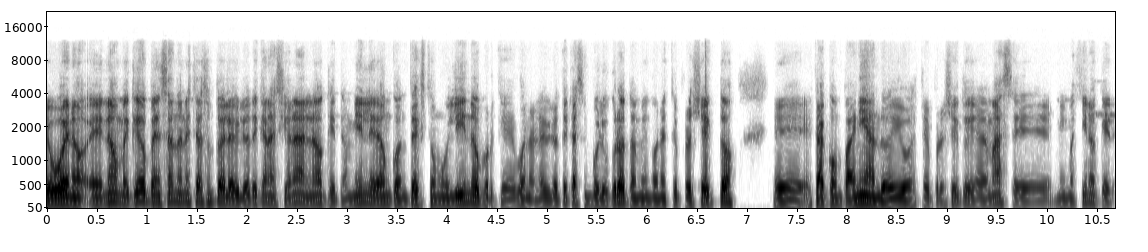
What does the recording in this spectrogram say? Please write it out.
Qué bueno. Eh, no, me quedo pensando en este asunto de la Biblioteca Nacional, ¿no? Que también le da un contexto muy lindo porque, bueno, la biblioteca se involucró también con este proyecto, eh, está acompañando, digo, este proyecto y además eh, me imagino que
